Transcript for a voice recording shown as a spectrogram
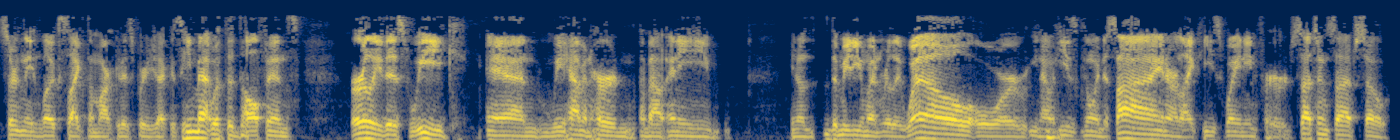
certainly looks like the market is pretty jacked because he met with the Dolphins early this week, and we haven't heard about any. You know, the meeting went really well, or you know, he's going to sign, or like he's waiting for such and such. So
